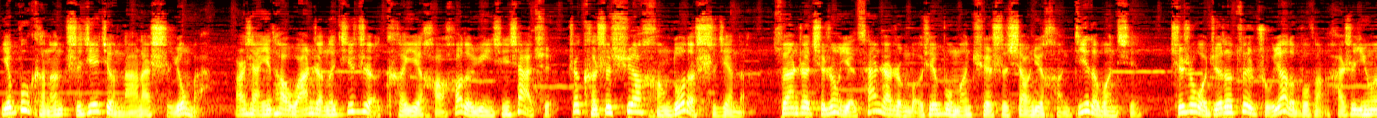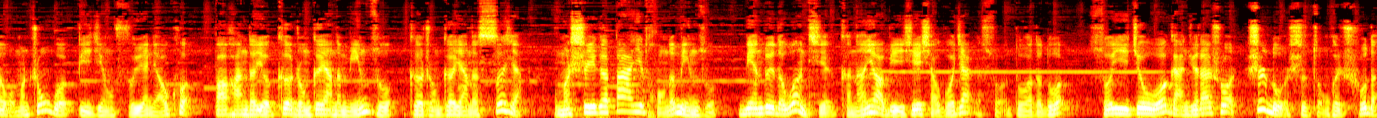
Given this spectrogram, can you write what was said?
也不可能直接就拿来使用吧。而想一套完整的机制可以好好的运行下去，这可是需要很多的时间的。虽然这其中也掺杂着某些部门确实效率很低的问题，其实我觉得最主要的部分还是因为我们中国毕竟幅员辽阔，包含的有各种各样的民族，各种各样的思想。我们是一个大一统的民族，面对的问题可能要比一些小国家所多得多。所以，就我感觉来说，制度是总会出的。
